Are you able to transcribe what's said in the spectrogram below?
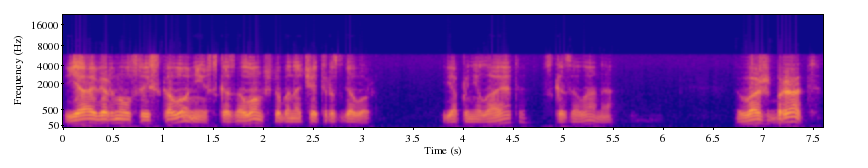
«Я вернулся из колонии», — сказал он, чтобы начать разговор. «Я поняла это», — сказала она. «Ваш брат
